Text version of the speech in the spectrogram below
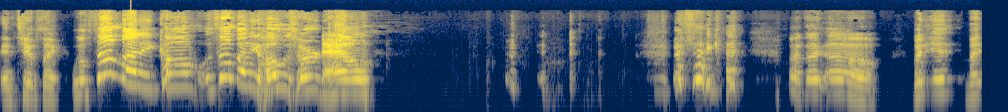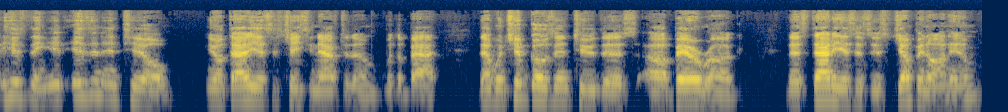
And Chip's like, "Will somebody come? Will somebody hose her down?" it's like, I like, oh, but it. But here's the thing: it isn't until you know Thaddeus is chasing after them with a bat that when Chip goes into this uh, bear rug that Thaddeus is just jumping on him,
